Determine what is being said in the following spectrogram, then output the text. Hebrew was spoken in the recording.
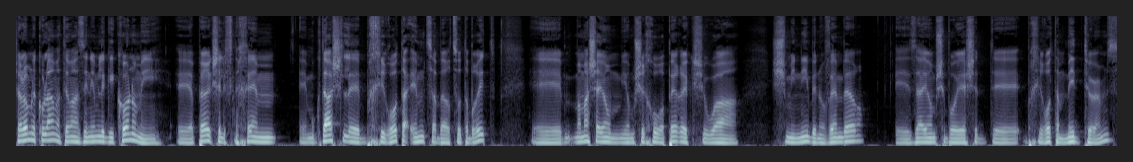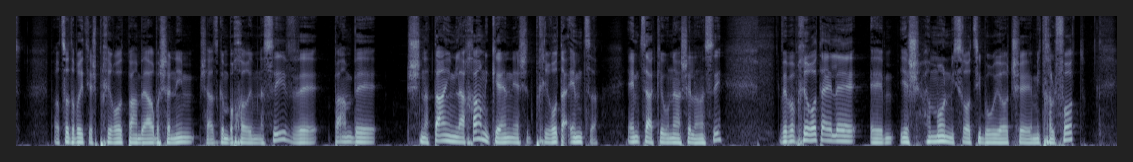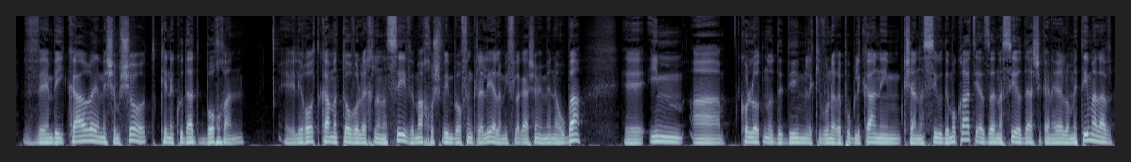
שלום לכולם, אתם מאזינים לגיקונומי. הפרק שלפניכם מוקדש לבחירות האמצע בארצות הברית. ממש היום, יום שחרור הפרק, שהוא השמיני בנובמבר. זה היום שבו יש את בחירות המיד-טרמס. בארצות הברית יש בחירות פעם בארבע שנים, שאז גם בוחרים נשיא, ופעם בשנתיים לאחר מכן יש את בחירות האמצע, אמצע הכהונה של הנשיא. ובבחירות האלה יש המון משרות ציבוריות שמתחלפות. והן בעיקר משמשות כנקודת בוחן, לראות כמה טוב הולך לנשיא ומה חושבים באופן כללי על המפלגה שממנה הוא בא. אם הקולות נודדים לכיוון הרפובליקנים כשהנשיא הוא דמוקרטי, אז הנשיא יודע שכנראה לא מתים עליו,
